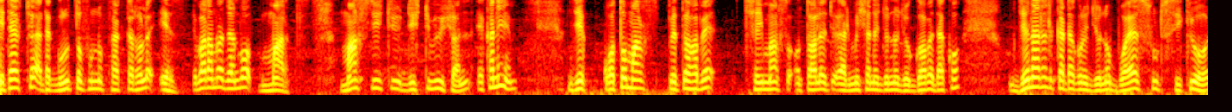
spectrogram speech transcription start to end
এটা হচ্ছে একটা গুরুত্বপূর্ণ ফ্যাক্টর হলো এজ এবার আমরা জানব মার্কস মার্কস ডিস্ট্রিবিউশন এখানে যে কত মার্কস পেতে হবে, সেই মার্কস তাহলে অ্যাডমিশনের জন্য যোগ্য হবে। দেখো জেনারেল ক্যাটাগরির জন্য boys should secure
